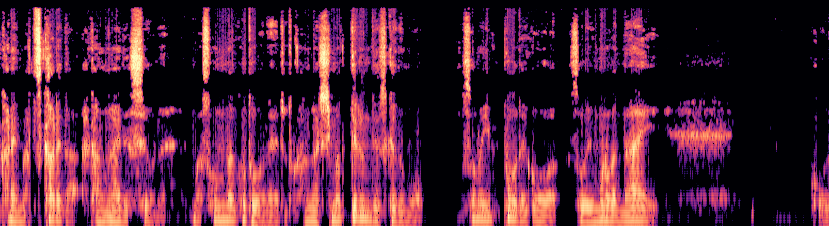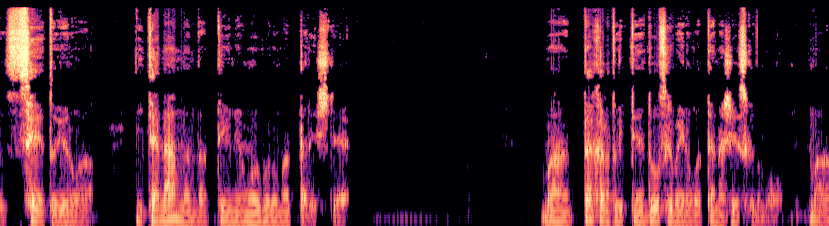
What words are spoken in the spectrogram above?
かなりま疲れた考えですよね。まあそんなことをね、ちょっと考えてしまってるんですけども、その一方で、こう、そういうものがない、こう、性というのは、一体何なんだっていうふうに思うこともあったりして、まあ、だからといってね、どうすればいいのかって話ですけども、まあ、ま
